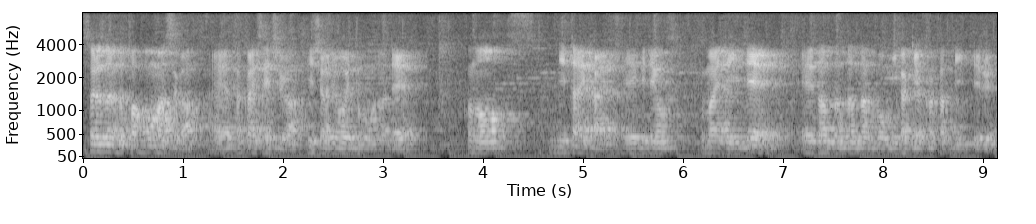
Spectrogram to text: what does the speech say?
それぞれのパフォーマンスが、えー高い選手が非常に多いと思うのでこの2大会えー駅伝を踏まえていて、えーどんどんどんどんこう磨きがかかっていっている、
